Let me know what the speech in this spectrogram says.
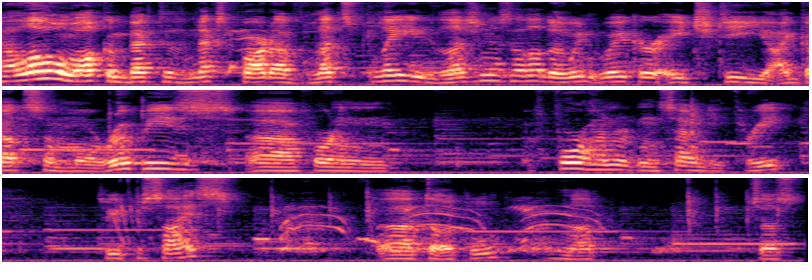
Hello and welcome back to the next part of Let's Play The Legend of Zelda The Wind Waker HD. I got some more rupees, uh, for an 473, to be precise, uh, total, not just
